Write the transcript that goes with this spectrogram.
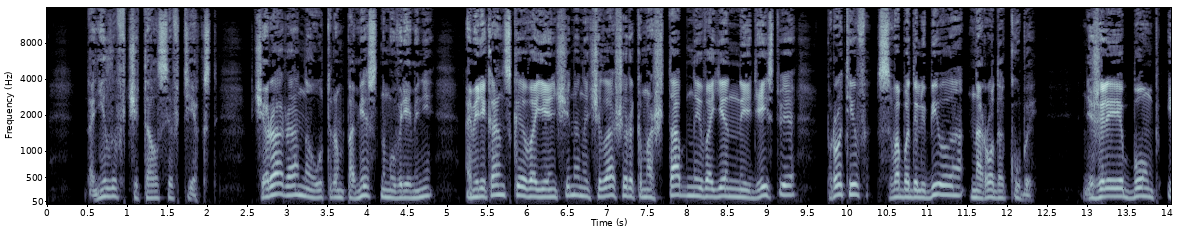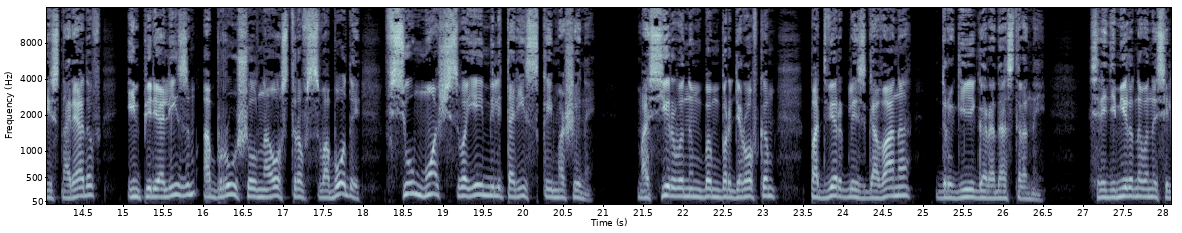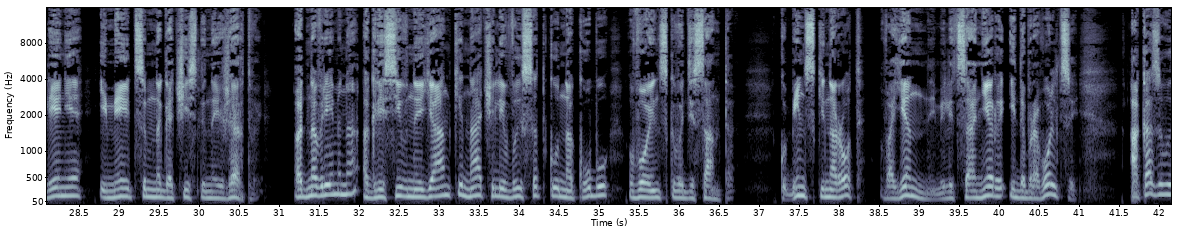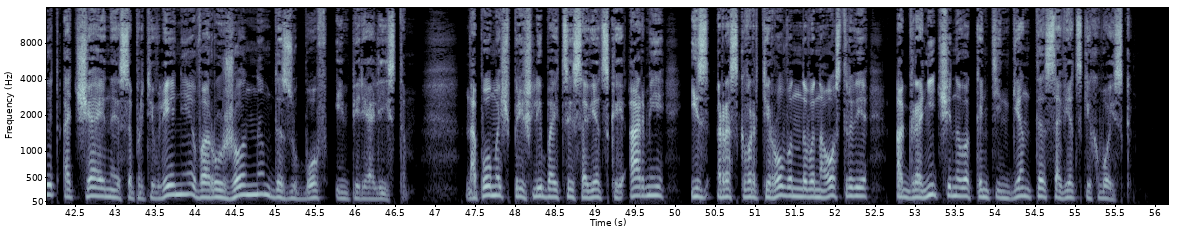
Данилов читался в текст. Вчера рано утром по местному времени американская военщина начала широкомасштабные военные действия против свободолюбивого народа Кубы. Не жалея бомб и снарядов, империализм обрушил на остров Свободы всю мощь своей милитаристской машины. Массированным бомбардировкам подверглись Гавана, другие города страны. Среди мирного населения имеются многочисленные жертвы. Одновременно агрессивные янки начали высадку на Кубу воинского десанта. Кубинский народ, военные, милиционеры и добровольцы оказывают отчаянное сопротивление вооруженным до зубов империалистам. На помощь пришли бойцы советской армии из расквартированного на острове ограниченного контингента советских войск.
